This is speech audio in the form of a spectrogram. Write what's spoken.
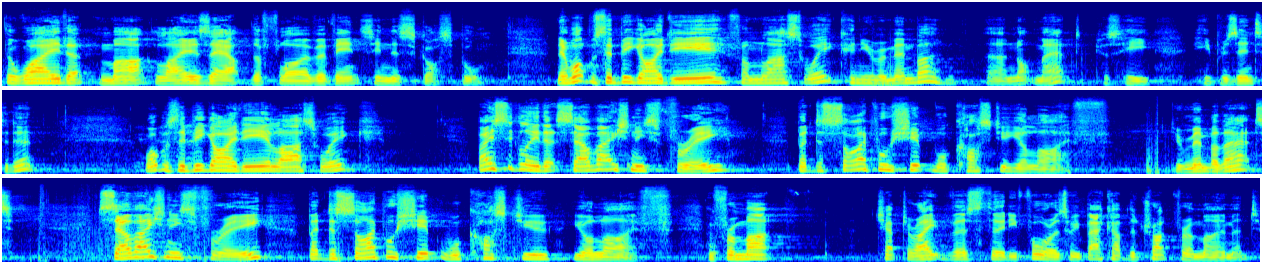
the way that Mark lays out the flow of events in this gospel. Now, what was the big idea from last week? Can you remember? Uh, not Matt, because he, he presented it. What was the big idea last week? Basically, that salvation is free, but discipleship will cost you your life. Do you remember that? Salvation is free, but discipleship will cost you your life. And from Mark chapter 8, verse 34, as we back up the truck for a moment,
